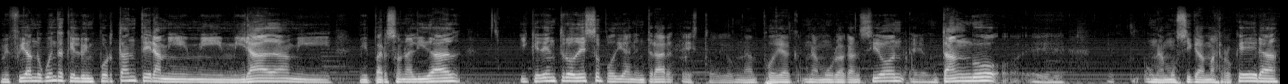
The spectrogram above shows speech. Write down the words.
me fui dando cuenta que lo importante era mi, mi mirada, mi, mi personalidad, y que dentro de eso podían entrar esto, una, podía- una murga canción, eh, un tango, eh, una música más rockera,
